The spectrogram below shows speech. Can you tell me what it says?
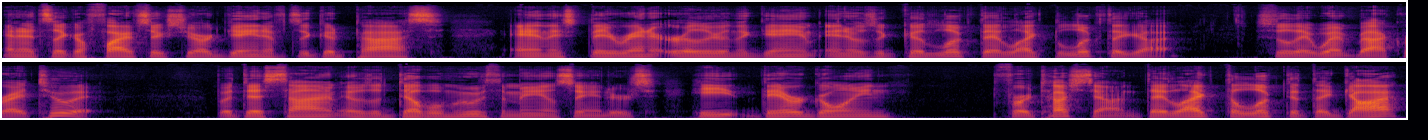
and it's like a five six yard gain if it's a good pass. And they they ran it earlier in the game, and it was a good look. They liked the look they got, so they went back right to it. But this time it was a double move with Emmanuel Sanders. He they were going for a touchdown. They liked the look that they got,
